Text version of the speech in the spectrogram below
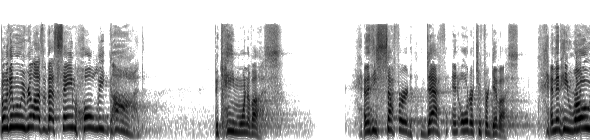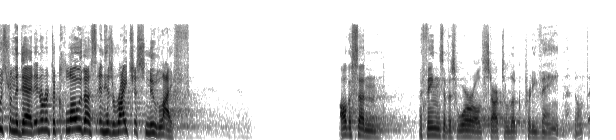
But then when we realize that that same holy God became one of us, and that he suffered death in order to forgive us, and then he rose from the dead in order to clothe us in his righteous new life. all of a sudden, the things of this world start to look pretty vain, don't they?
